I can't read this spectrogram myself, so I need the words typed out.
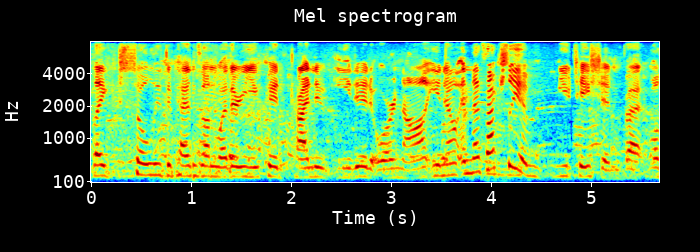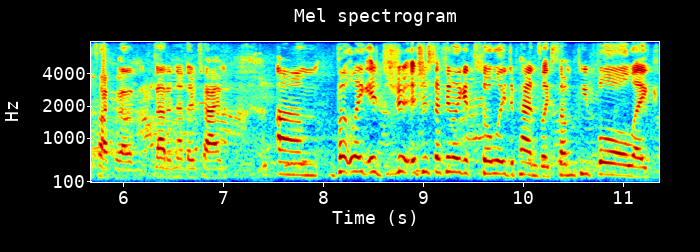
like solely depends on whether you could kind of eat it or not you know? And that's actually a mutation but we'll talk about that another time. Um, but like it, it just i feel like it solely depends. Like some people like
